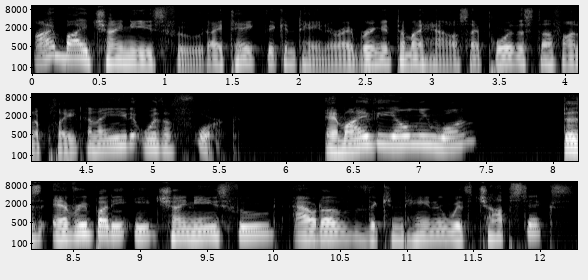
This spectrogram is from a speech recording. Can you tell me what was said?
I buy Chinese food, I take the container, I bring it to my house, I pour the stuff on a plate, and I eat it with a fork. Am I the only one? Does everybody eat Chinese food out of the container with chopsticks?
